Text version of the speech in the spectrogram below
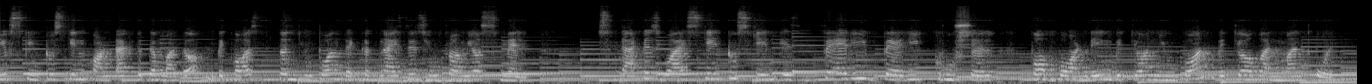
give skin to skin contact with the mother because the newborn recognizes you from your smell. That is why skin to skin is very, very crucial for bonding with your newborn, with your one month old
